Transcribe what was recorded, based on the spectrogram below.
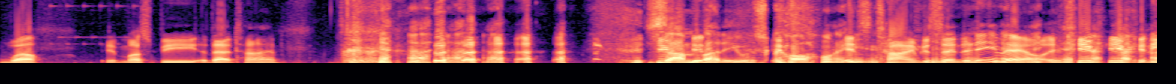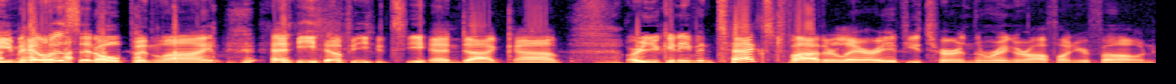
Well, it must be that time. Somebody was calling. It's time to send an email. If you, you can email us at openline at EWTN.com, or you can even text Father Larry if you turn the ringer off on your phone.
